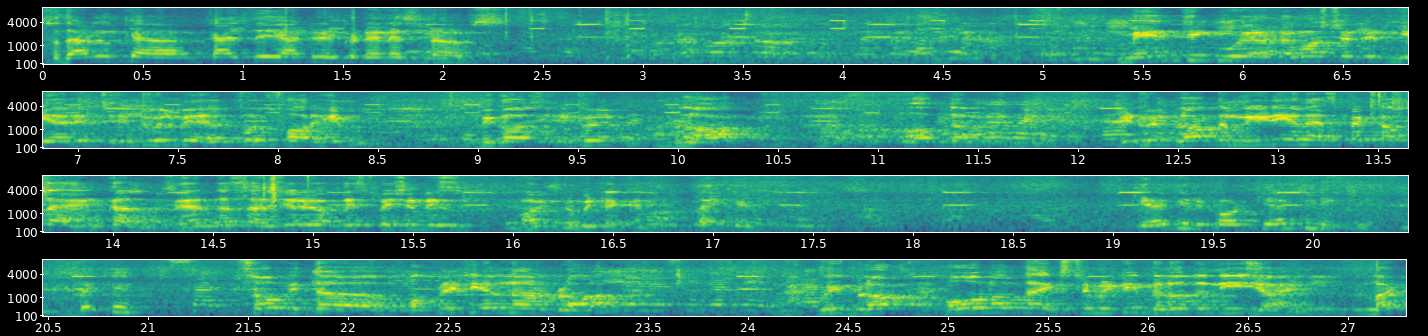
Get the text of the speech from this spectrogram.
so that will ca- catch the anterocutaneous nerves Main thing we have demonstrated here is it will be helpful for him because it will block of the it will block the medial aspect of the ankle where the surgery of this patient is going to be taken. Thank you. किया कि रिकॉर्ड किया कि नहीं किया देखे So with the popliteal nerve block, we block whole of the extremity below the knee joint, but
